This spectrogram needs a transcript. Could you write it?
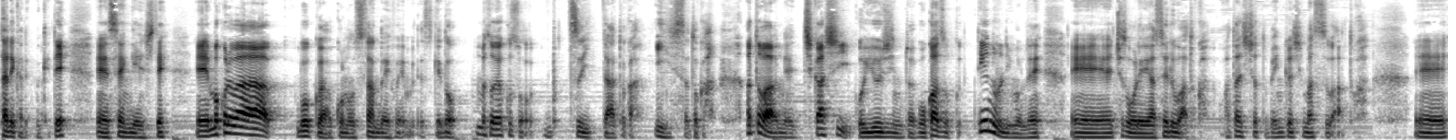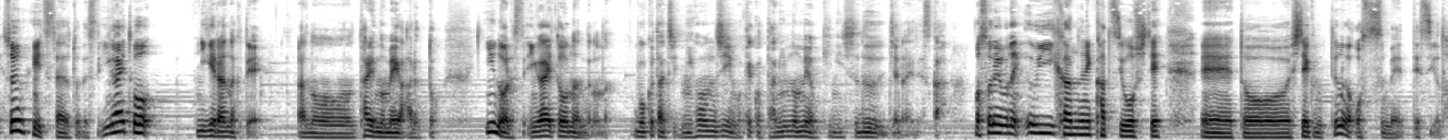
誰かに向けて、え、宣言して、え、ま、これは僕はこのスタンド FM ですけど、まあ、それこそ Twitter とかインスタとか、あとはね、近しいご友人とかご家族っていうのにもね、え、ちょっと俺痩せるわとか、私ちょっと勉強しますわとか、えそういうふうに伝えるとですね、意外と逃げられなくて、あの他人の目があるというのはですね、意外となんだろうな、僕たち日本人は結構他人の目を気にするじゃないですか。まあ、それをね、いい感じに活用して、えっ、ー、と、していくっていうのがおすすめですよ、と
